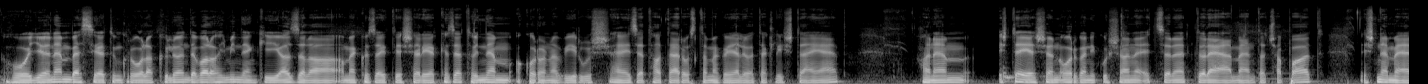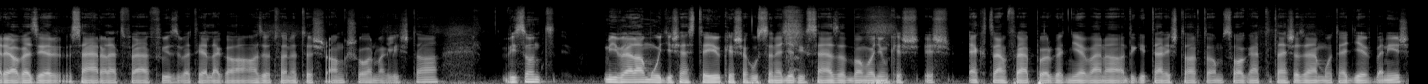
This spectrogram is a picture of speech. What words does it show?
hogy nem beszéltünk róla külön, de valahogy mindenki azzal a, a megközelítéssel érkezett, hogy nem a koronavírus helyzet határozta meg a jelöltek listáját, hanem és teljesen organikusan egyszerűen ettől elment a csapat, és nem erre a vezér szára lett felfűzve tényleg az 55-ös rangsor, meg lista. Viszont mivel amúgy is ezt éljük, és a 21. században vagyunk, és, és extrán felpörgött nyilván a digitális tartalomszolgáltatás az elmúlt egy évben is,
